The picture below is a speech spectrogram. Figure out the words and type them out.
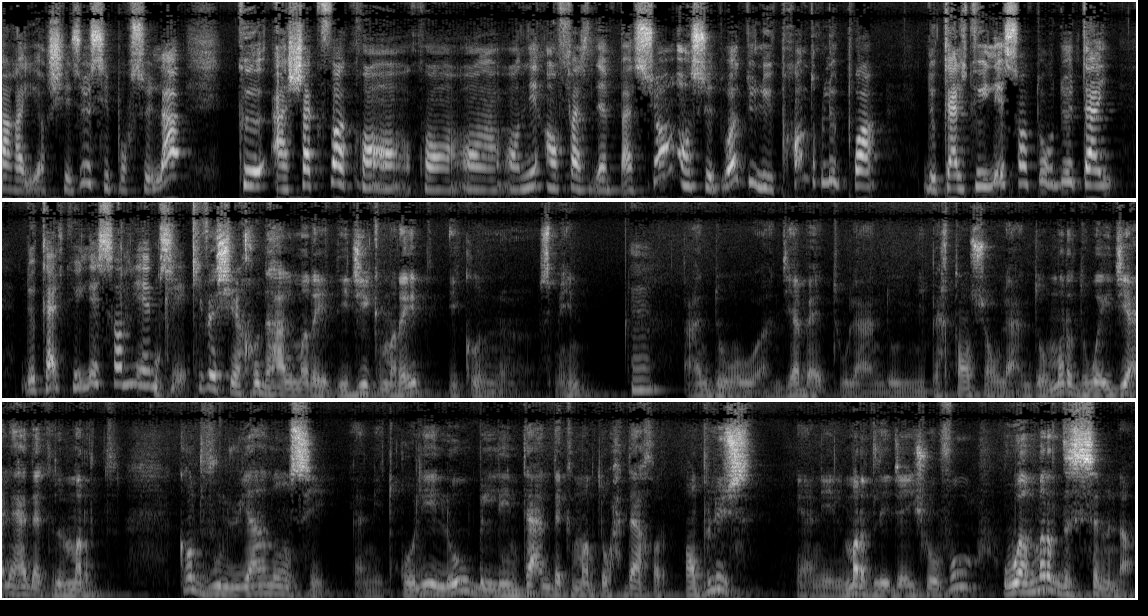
par ailleurs chez eux. C'est pour cela que à chaque fois qu'on qu'on- on- on est en face d'un patient, on se doit de lui prendre le poids, de calculer son tour de taille, de calculer son IMC. كيفاش ياخذها المريض يجيك مريض يكون سمين عنده ان ديابيت ولا عنده اون هيبرتونسيون ولا عنده مرض هو يجي على هذاك المرض كونت فو لوي انونسي يعني تقولي له باللي انت عندك مرض واحد اخر اون بلوس يعني المرض اللي جاي يشوفه هو مرض السمنة.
